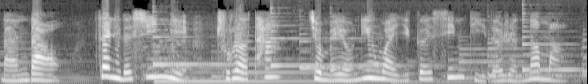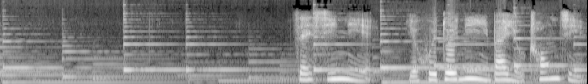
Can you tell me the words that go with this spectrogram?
难道在你的心里除了他就没有另外一个心底的人了吗？在心里也会对另一半有憧憬，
